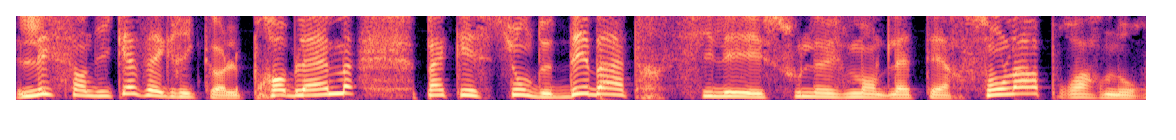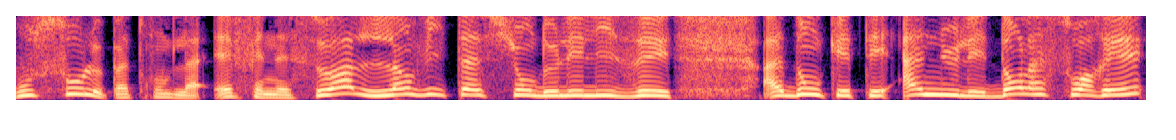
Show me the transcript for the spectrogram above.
les syndicats agricoles. Problème, pas question de débattre si les soulèvements de la terre sont là. Pour Arnaud Rousseau, le patron de la FNSEA, l'invitation de l'Élysée a donc été annulée dans la soirée,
